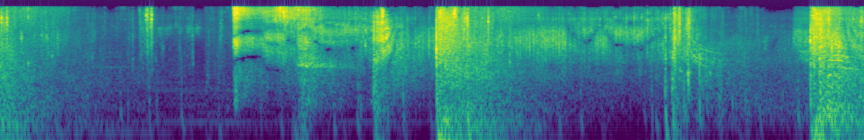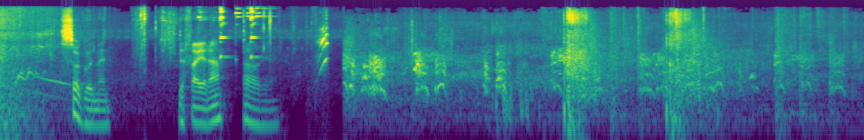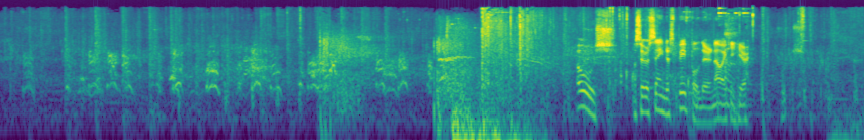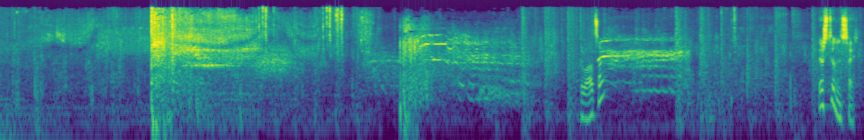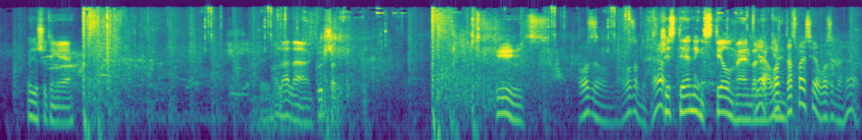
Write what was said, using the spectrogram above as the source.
So good, man. The fire, huh? Oh, yeah. So you're saying there's people there. Now I can hear. The outside? They're still inside. Oh, you're shooting, yeah. Oh la la, good shot. Jeez. I wasn't, I wasn't hurt. She's standing still, man, but yeah, I I was, that's why I say I wasn't hurt.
